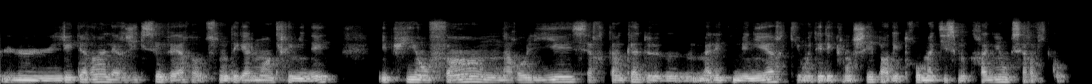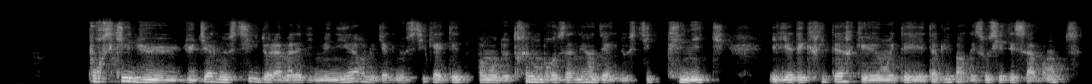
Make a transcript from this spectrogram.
les terrains allergiques sévères sont également incriminés. Et puis enfin, on a relié certains cas de maladies ménières qui ont été déclenchés par des traumatismes crâniens ou cervicaux. Pour ce qui est du, diagnostic de la maladie de Ménière, le diagnostic a été pendant de très nombreuses années un diagnostic clinique. Il y a des critères qui ont été établis par des sociétés savantes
